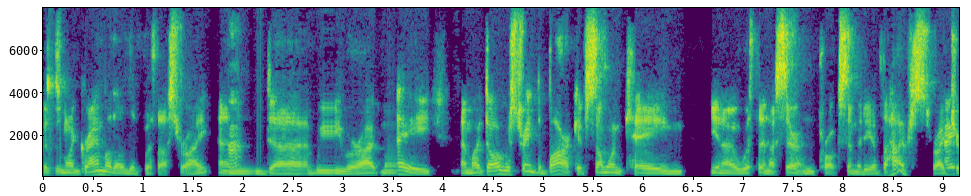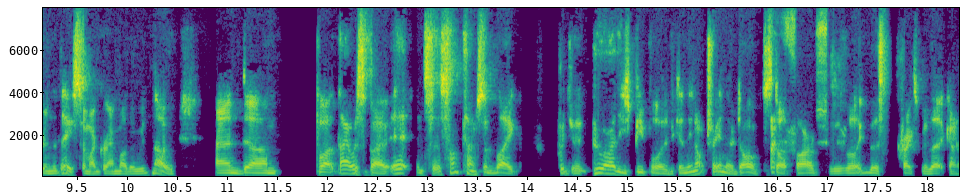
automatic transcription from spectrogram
because my grandmother lived with us, right? And uh, we were out May, and my dog was trained to bark if someone came, you know, within a certain proximity of the house, right, Right. during the day, so my grandmother would know. And um, but that was about it. And so sometimes I'm like, "Who- who are these people? Can they not train their dog to stop barking? They're like this cracks me that kind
